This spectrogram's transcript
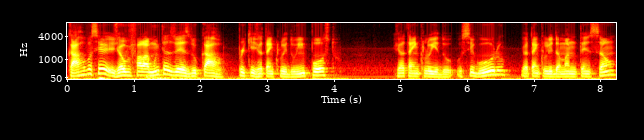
Carro você já ouviu falar muitas vezes do carro, porque já está incluído o imposto, já está incluído o seguro, já está incluído a manutenção.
